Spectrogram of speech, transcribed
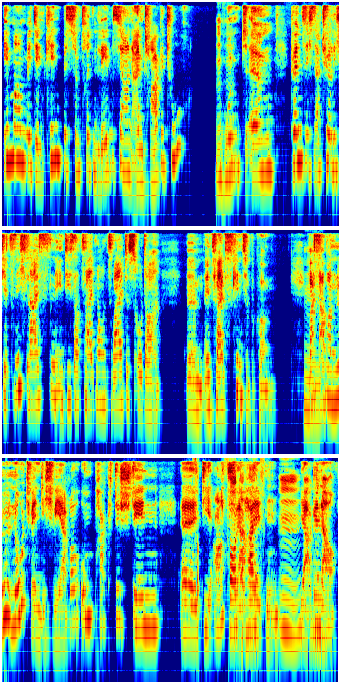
immer mit dem Kind bis zum dritten Lebensjahr in einem Tragetuch mhm. und ähm, können sich natürlich jetzt nicht leisten, in dieser Zeit noch ein zweites oder ähm, ein zweites Kind zu bekommen. Mhm. Was aber notwendig wäre, um praktisch den, äh, die Art zu erhalten. Mhm. Ja, genau.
